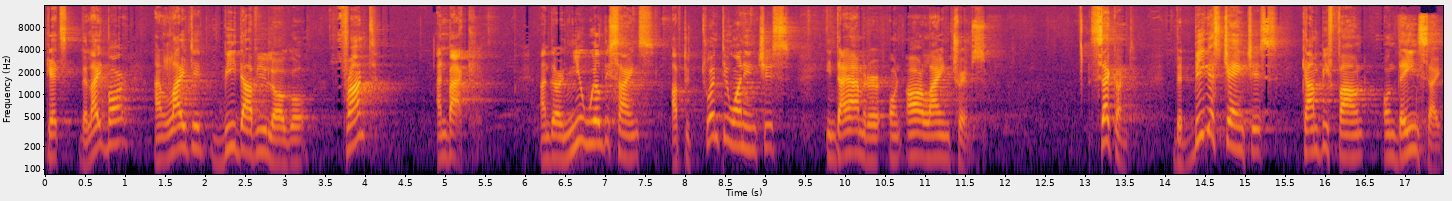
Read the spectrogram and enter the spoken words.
gets the light bar and lighted VW logo front and back. And there are new wheel designs up to 21 inches in diameter on R-line trims. Second, the biggest changes can be found on the inside.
